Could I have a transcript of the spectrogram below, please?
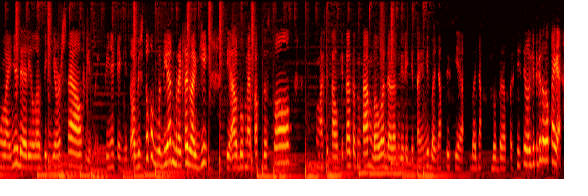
mulainya dari loving yourself gitu intinya kayak gitu. Abis itu kemudian mereka lagi di album Map of the Soul ngasih tahu kita tentang bahwa dalam diri kita ini banyak sisi ya banyak beberapa sisi loh gitu gitu loh. Kayak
